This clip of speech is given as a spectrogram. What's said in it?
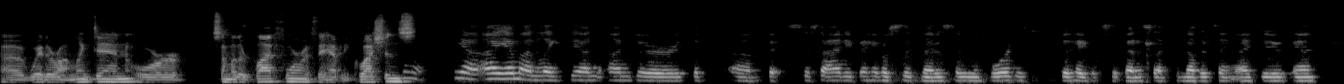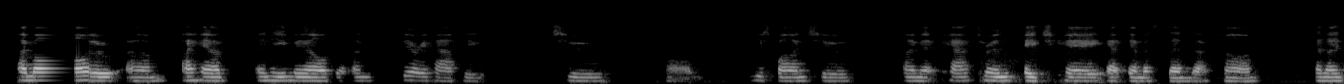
uh, whether on LinkedIn or some other platform, if they have any questions? Yeah, yeah I am on LinkedIn under the uh, Society of Behavioral Sleep Medicine. The board is behavioral medicine. That's another thing I do. And I'm also, um, I have an email that I'm very happy to uh, respond to. I'm at catherinehk at msn.com. And I,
